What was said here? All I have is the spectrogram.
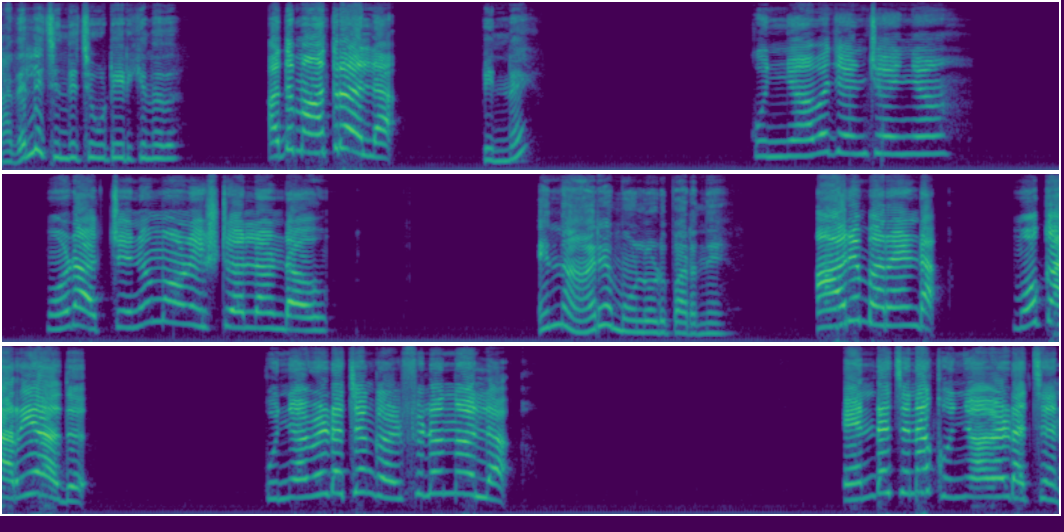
അതല്ലേ ചിന്തിച്ചു കൂട്ടിയിരിക്കുന്നത്? അത് മാത്രമല്ല. പിന്നെ? കുഞ്ഞാവ ജനിച്ചു കഴിഞ്ഞാ മോടെ അച്ഛനും മോളെ ഇഷ്ടമല്ലാണ്ടാവും. എന്ന് ആരാ മോളോട് പറഞ്ഞേ? ആരും പറയണ്ട. മോക്ക് മോക്കറിയാത് കുഞ്ഞാവയുടെ അച്ഛൻ ഗൾഫിലൊന്നുമല്ല. എന്റെ അച്ഛനാ കുഞ്ഞാവയുടെ അച്ഛൻ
